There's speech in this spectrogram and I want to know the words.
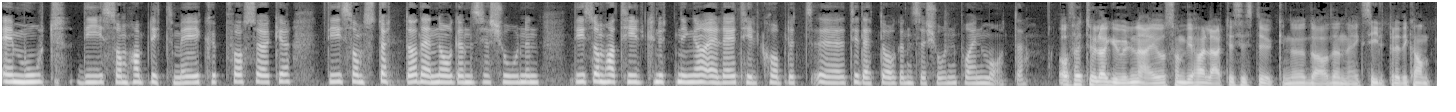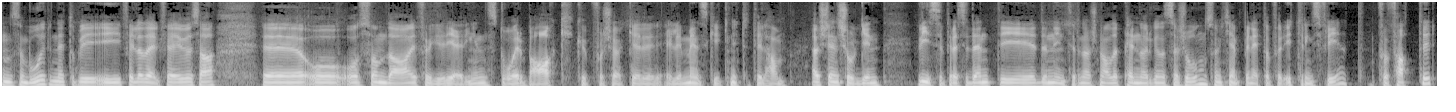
er mot de som har blitt med i kuppforsøket, de som støtter denne organisasjonen, de som har tilknytninger eller er tilkoblet eh, til dette organisasjonen på en måte. Og Fetullah Gulen er jo, som vi har lært de siste ukene, da denne eksilpredikanten som bor nettopp i, Philadelphia i USA, eh, og, og, som da ifølge regjeringen står bak kuppforsøket eller, eller mennesker knyttet til ham. Eugen Shulgin, visepresident i den internasjonale PEN-organisasjonen som kjemper nettopp for ytringsfrihet. Forfatter.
